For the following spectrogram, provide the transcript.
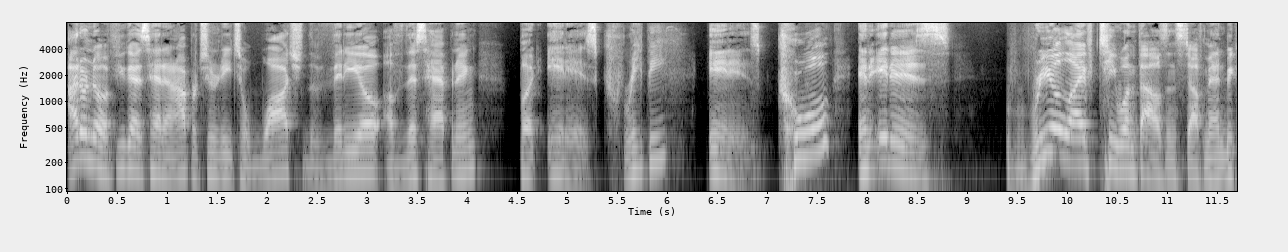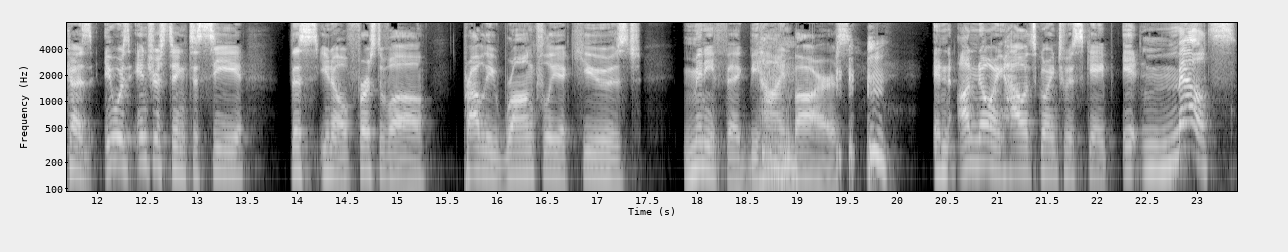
I don't know if you guys had an opportunity to watch the video of this happening, but it is creepy, it is cool, and it is real life T1000 stuff, man, because it was interesting to see this, you know, first of all, probably wrongfully accused minifig behind bars and unknowing how it's going to escape, it melts,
